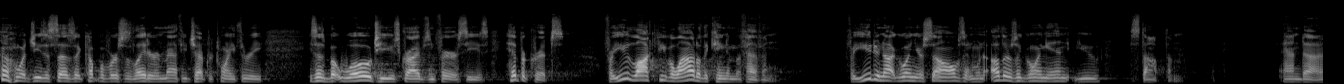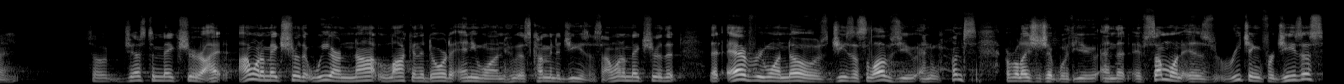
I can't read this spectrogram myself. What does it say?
what Jesus says a couple verses later in Matthew chapter 23. He says, But woe to you, scribes and Pharisees, hypocrites, for you lock people out of the kingdom of heaven. For you do not go in yourselves, and when others are going in, you stop them. And uh, so, just to make sure, I, I want to make sure that we are not locking the door to anyone who is coming to Jesus. I want to make sure that, that everyone knows Jesus loves you and wants a relationship with you, and that if someone is reaching for Jesus,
